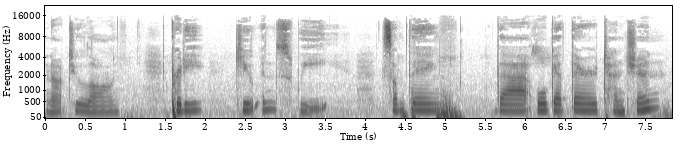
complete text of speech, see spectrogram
not too long, pretty cute and sweet, something that will get their attention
